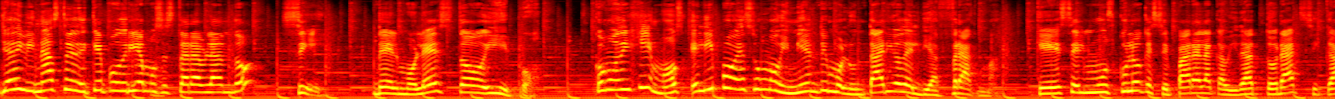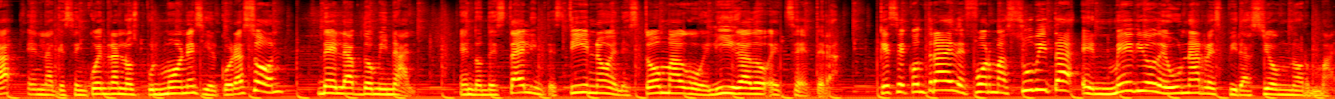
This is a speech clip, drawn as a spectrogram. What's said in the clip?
¿Ya adivinaste de qué podríamos estar hablando? Sí, del molesto hipo. Como dijimos, el hipo es un movimiento involuntario del diafragma, que es el músculo que separa la cavidad torácica, en la que se encuentran los pulmones y el corazón, del abdominal, en donde está el intestino, el estómago, el hígado, etc., que se contrae de forma súbita en medio de una respiración normal.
